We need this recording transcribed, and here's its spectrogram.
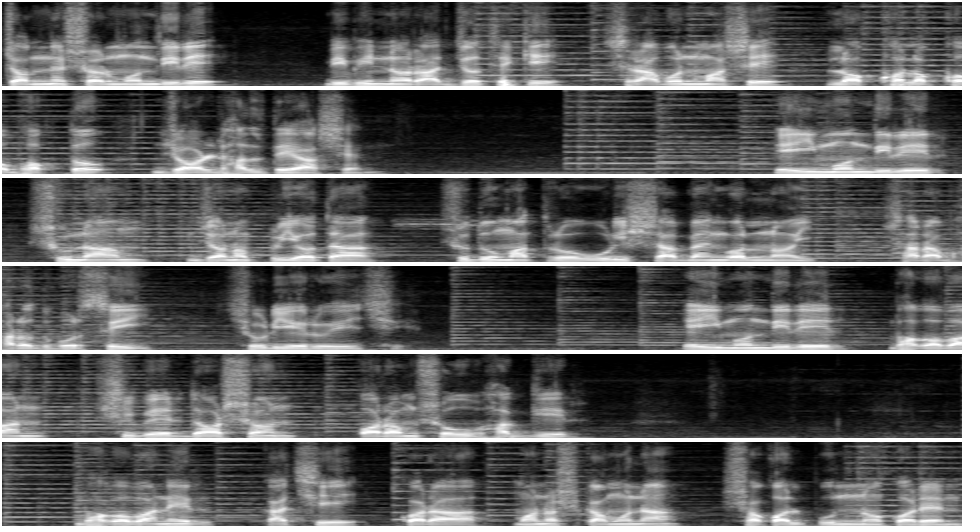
চন্নেশ্বর মন্দিরে বিভিন্ন রাজ্য থেকে শ্রাবণ মাসে লক্ষ লক্ষ ভক্ত জল ঢালতে আসেন। এই মন্দিরের সুনাম, জনপ্রিয়তা শুধুমাত্র উড়িষ্যা, বেঙ্গল নয়, সারা ভারতবর্ষেই ছড়িয়ে রয়েছে। এই মন্দিরের ভগবান শিবের দর্শন পরম সৌভাগ্যের। ভগবানের কাছে করা মনস্কামনা সকল পূর্ণ করেন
